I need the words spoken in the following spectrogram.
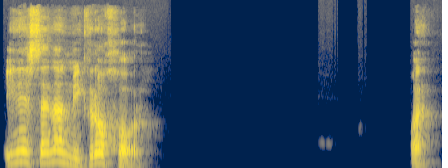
είναι σε έναν μικρό χώρο. Ωραία.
